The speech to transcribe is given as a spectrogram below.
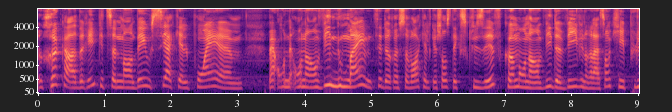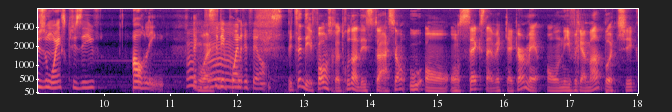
recadrer puis de se demander aussi à quel point euh, ben, on, on a envie nous-mêmes tu sais, de recevoir quelque chose d'exclusif, comme on a envie de vivre une relation qui est plus ou moins exclusive hors ligne. Ouais. C'est des points de référence. Puis tu sais, des fois, on se retrouve dans des situations où on, on sexte avec quelqu'un, mais on n'est vraiment pas chicks,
